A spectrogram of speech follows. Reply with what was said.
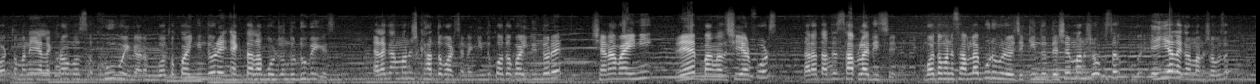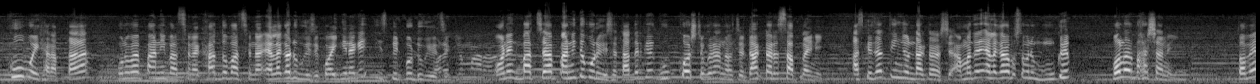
বর্তমানে এলাকার অবস্থা খুবই খারাপ। গত কয়েকদিন ধরে একতলা পর্যন্ত ডুবে গেছে। এলাকার মানুষ খাদ্য পাচ্ছে না, কিন্তু গত কয়েকদিন ধরে সেনাবাহিনী, র্যাব, বাংলাদেশ এয়ারফোর্স তারা তাদের সাপ্লাই দিচ্ছে। বর্তমানে সাপ্লাই পুরোপুরি হয়েছে কিন্তু দেশের মানুষ অবস্থা, এই এলাকার মানুষ অবস্থা খুবই খারাপ। তারা কোনোভাবে পানি পাচ্ছে না, খাদ্য পাচ্ছে না, এলাকা ডুবে গেছে। কয়েকদিন আগে স্পিড বোট ডুবে গেছে। অনেক বাচ্চা পানিতে পড়ে গেছে। তাদেরকে খুব কষ্ট করে আনা হচ্ছে, ডাক্তারের সাপ্লাই নেই। আজকে যা তিনজন ডাক্তার আসছে, আমাদের এলাকার অবস্থা মানে মুখে বলার ভাষা নেই। তবে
